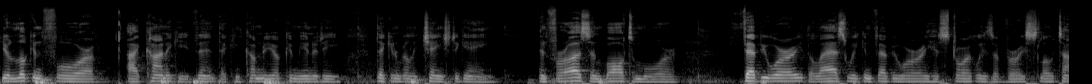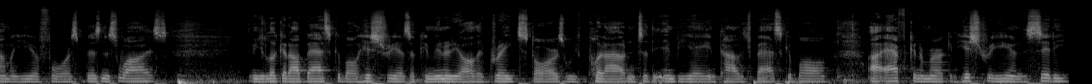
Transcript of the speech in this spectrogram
you're looking for iconic event that can come to your community that can really change the game. And for us in Baltimore, February, the last week in February, historically is a very slow time of year for us business wise. When you look at our basketball history as a community, all the great stars we've put out into the NBA and college basketball, African American history here in the city,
